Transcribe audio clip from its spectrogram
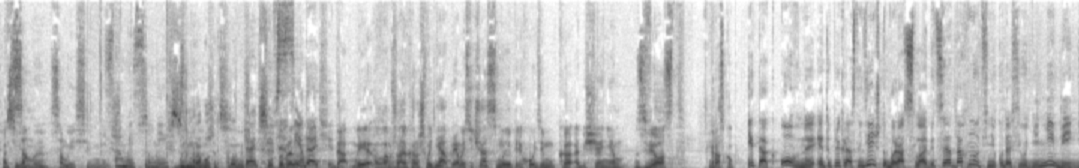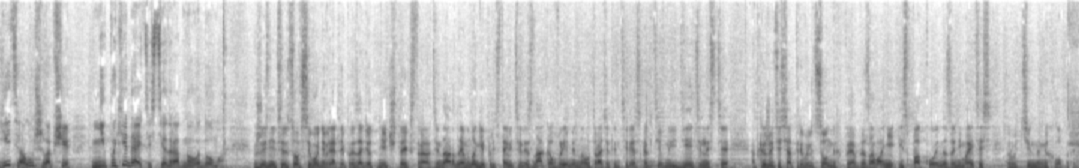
Спасибо. самые, самые сильнейшие. Самые сильнейшие. Будем самые работать. лучшие, самые лучшие. Удачи Вы прод- всем. Удачи. Да, мы вам желаем хорошего дня. А прямо сейчас мы переходим к обещаниям звезд. Гороскоп. Итак, овны – это прекрасный день, чтобы расслабиться и отдохнуть. Никуда сегодня не бегите, а лучше вообще не покидайте стен родного дома. В жизни тельцов сегодня вряд ли произойдет нечто экстраординарное. Многие представители знака временно утратят интерес к активной деятельности. Откажитесь от революционных преобразований и спокойно занимайтесь рутинными хлопотами.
